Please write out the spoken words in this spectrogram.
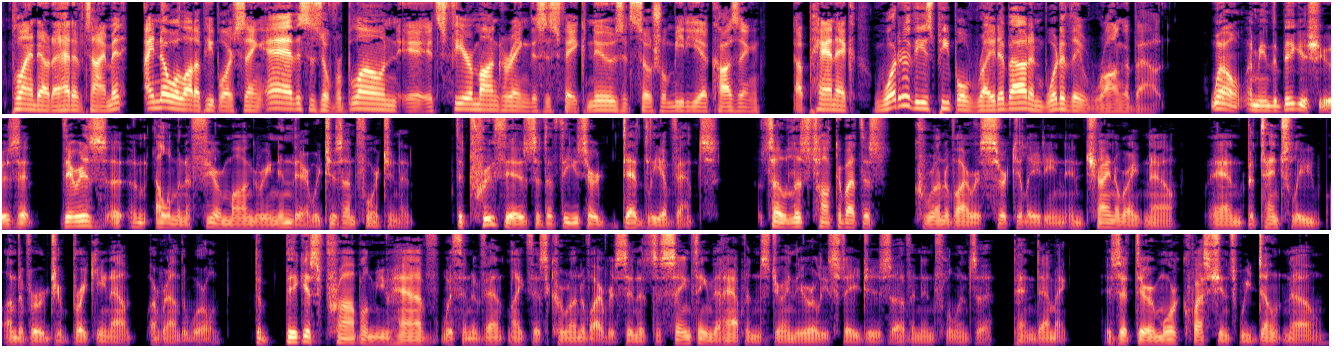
planned out ahead of time. And I know a lot of people are saying, eh, this is overblown. It's fear mongering. This is fake news. It's social media causing a panic. What are these people right about and what are they wrong about? Well, I mean, the big issue is that there is a, an element of fear mongering in there, which is unfortunate. The truth is that these are deadly events. So let's talk about this coronavirus circulating in China right now and potentially on the verge of breaking out around the world. The biggest problem you have with an event like this coronavirus, and it's the same thing that happens during the early stages of an influenza pandemic, is that there are more questions we don't know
